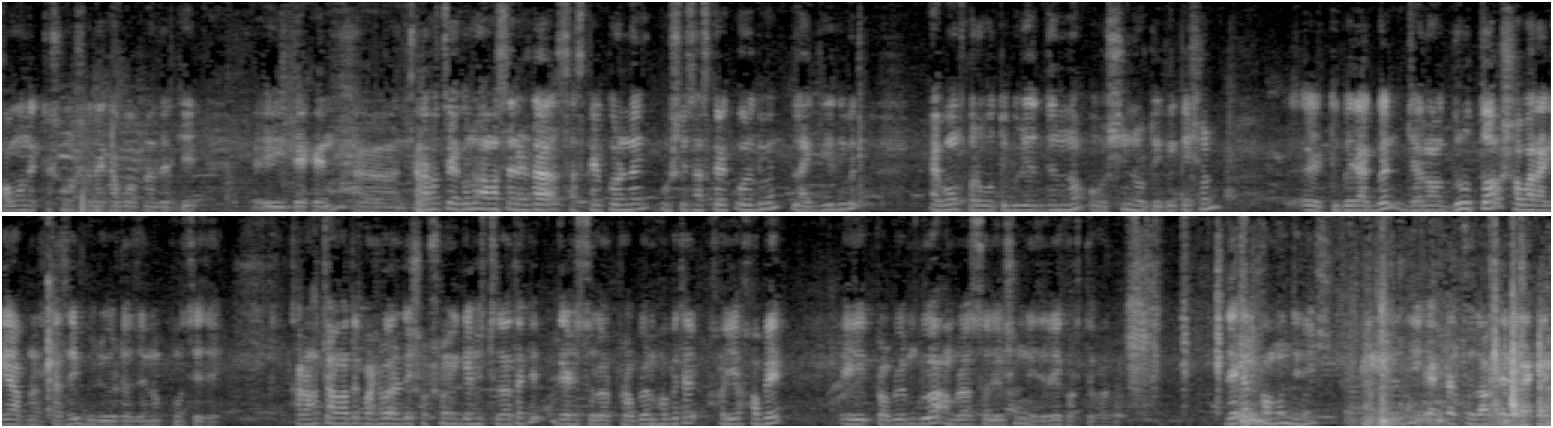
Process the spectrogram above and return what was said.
কমন একটা সমস্যা দেখাবো আপনাদেরকে। এই দেখেন যারা হচ্ছে এখনও আমার চ্যানেলটা সাবস্ক্রাইব করে নেই, অবশ্যই সাবস্ক্রাইব করে দিবেন লাইক দিয়ে দিবেন এবং পরবর্তী ভিডিওর জন্য অবশ্যই নোটিফিকেশন টিপে রাখবেন যেন দ্রুত সবার আগে আপনার কাছে ভিডিওটা যেন পৌঁছে যায়। কারণ হচ্ছে আমাদের বাসা বাড়িতে সবসময় গ্যাসের চুলা থাকে, গ্যাসের চুলার প্রবলেম হবে হবে। এই প্রবলেমগুলো আমরা সলিউশন নিজেরাই করতে পারব। দেখেন কমন জিনিস যদি একটা চুলা ফেলে রাখেন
